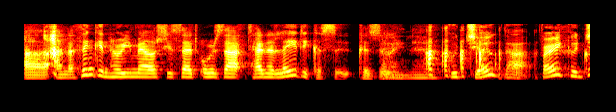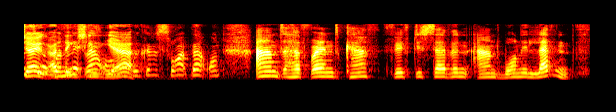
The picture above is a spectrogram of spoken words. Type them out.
Uh, and I think in her email she said, or is that tenor lady kazoo? kazoo? I know. Good joke, that. Very good, Good joke. job, I think she, one. yeah. We're going to swipe that one. And her friend Kath, 57 and 111th.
